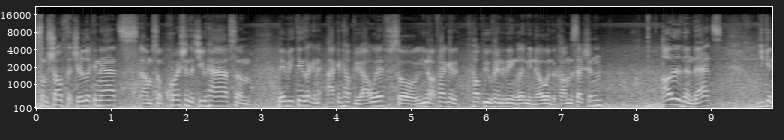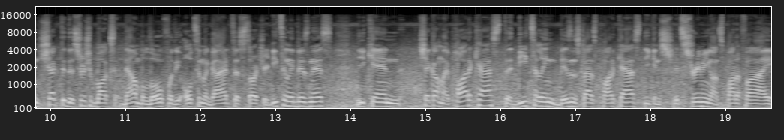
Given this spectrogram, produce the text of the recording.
some shops that you're looking at, um, some questions that you have, some maybe things I can I can help you out with. So you know, if I can help you with anything, let me know in the comment section. Other than that, you can check the description box down below for the ultimate guide to start your detailing business. You can check out my podcast, the Detailing Business Class Podcast. You can it's streaming on Spotify,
